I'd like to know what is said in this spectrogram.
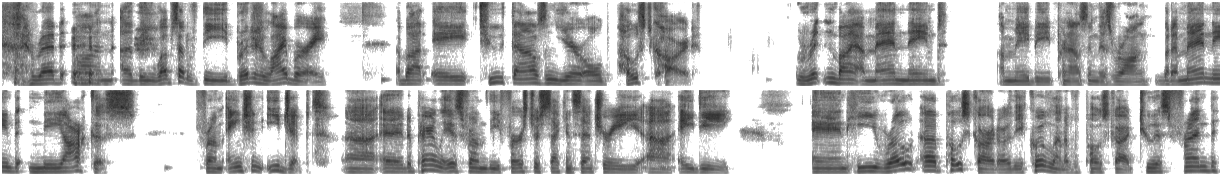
I read on uh, the website of the British Library about a 2,000 year old postcard written by a man named I may be pronouncing this wrong, but a man named Nearchus from ancient Egypt. Uh, it apparently is from the first or second century uh, AD. And he wrote a postcard or the equivalent of a postcard to his friend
